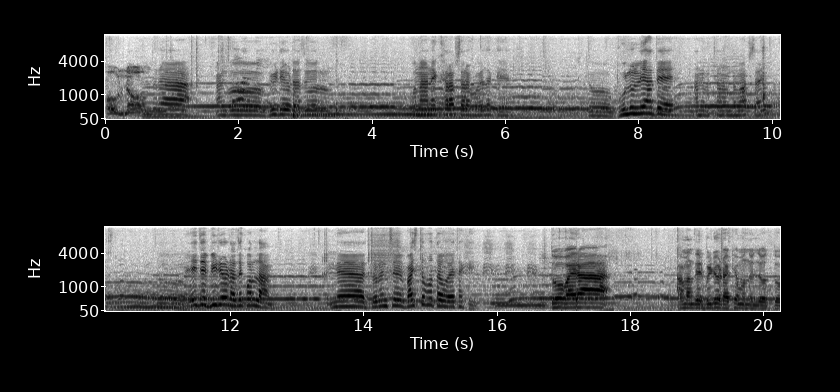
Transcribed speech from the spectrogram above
বন্ধুরা আঙ্গ ভিডিওটা জল। কোনো অনেক খারাপ সারাপ হয়ে থাকে। তো ভুল লিহাতে আমি থানাটা মাপ চাই। তো এই যে ভিডিওটা যে করলাম ধরেন যে বাস্তবতা হয়ে থাকে। তো ভাইরা, আমাদের ভিডিওটা কেমন হইল তো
